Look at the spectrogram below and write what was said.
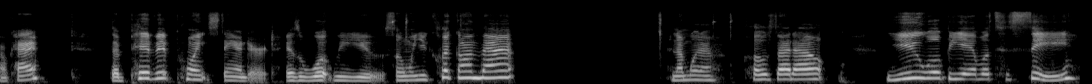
Okay. The pivot point standard is what we use. So when you click on that, and I'm going to close that out, you will be able to see.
